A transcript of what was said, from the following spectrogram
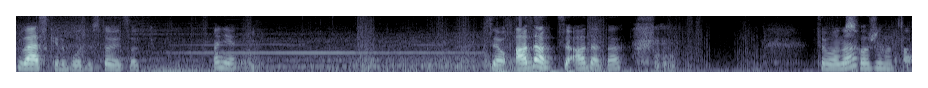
Вескер буде, 100%. А ні. Це Ада? Це Ада, так? Це вона? Схоже на то.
